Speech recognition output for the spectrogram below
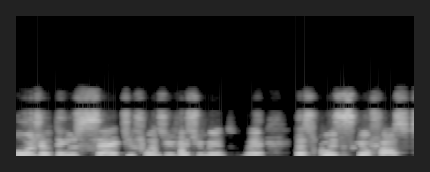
Hoje eu tenho sete fontes de investimento, né? Das coisas que eu faço.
